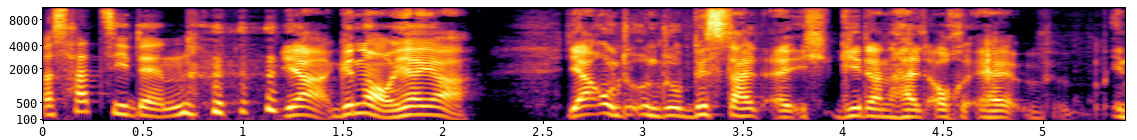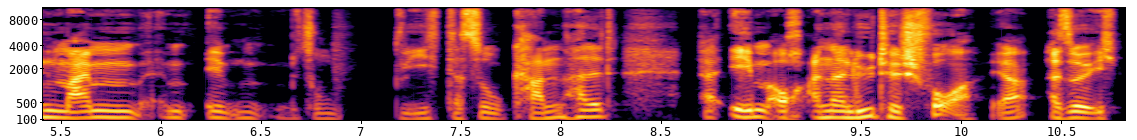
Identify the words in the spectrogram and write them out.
was hat sie denn? ja, genau, ja, ja. Ja, und, und du bist halt, äh, ich gehe dann halt auch äh, in meinem, in, so wie ich das so kann, halt äh, eben auch analytisch vor, ja. Also ich,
